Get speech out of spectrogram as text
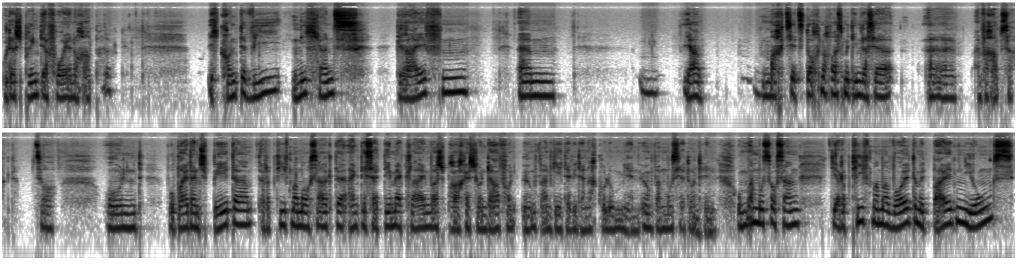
oder springt er vorher noch ab. Okay ich konnte wie nicht ganz greifen, ähm, ja, macht es jetzt doch noch was mit ihm, dass er äh, einfach absagt. So. Und wobei dann später Adoptivmama auch sagte, eigentlich seitdem er klein war, sprach er schon davon, irgendwann geht er wieder nach Kolumbien, irgendwann muss er dorthin. Mhm. Und man muss auch sagen, die Adoptivmama wollte mit beiden Jungs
